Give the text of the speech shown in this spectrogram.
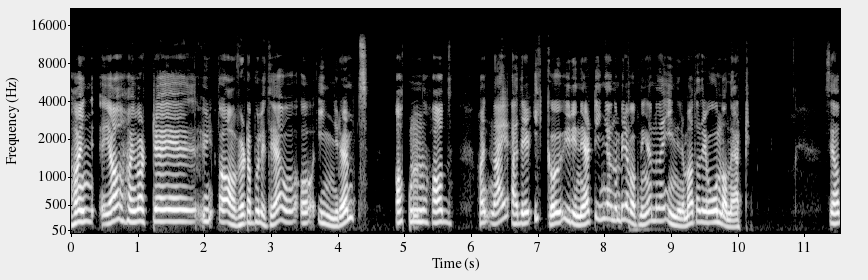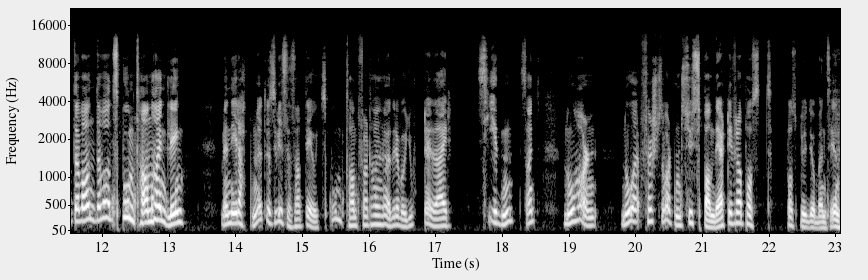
Han, ja, han ble eh, avhørt av politiet og, og innrømt at han hadde han, Nei, jeg drev ikke og urinerte inn gjennom brevåpningen, men jeg innrømmer at jeg drev og onanerte. Det var, det var en spontan handling. Men i retten vet du, så viser det seg at det er jo ikke spontant, for at han har drevet og gjort det der siden. sant? Nå har han, nå, Først så ble han suspendert fra post, postbudjobben sin.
